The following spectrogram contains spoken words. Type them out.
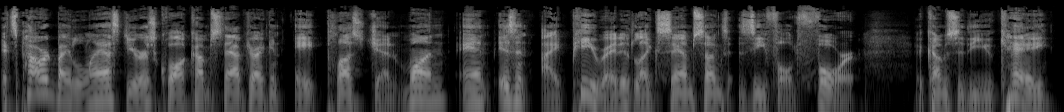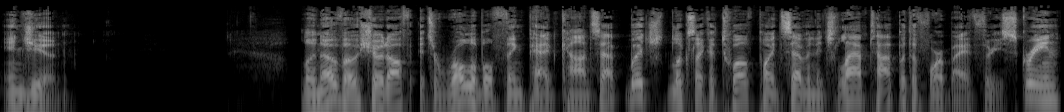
It's powered by last year's Qualcomm Snapdragon 8 Plus Gen 1 and isn't IP rated like Samsung's Z Fold 4. It comes to the UK in June. Lenovo showed off its rollable ThinkPad concept, which looks like a 12.7 inch laptop with a 4x3 screen,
